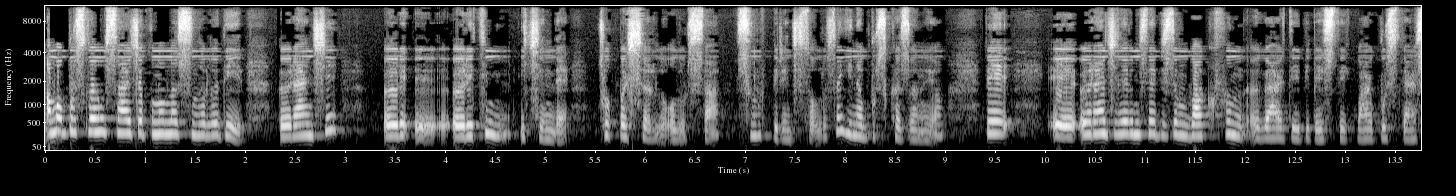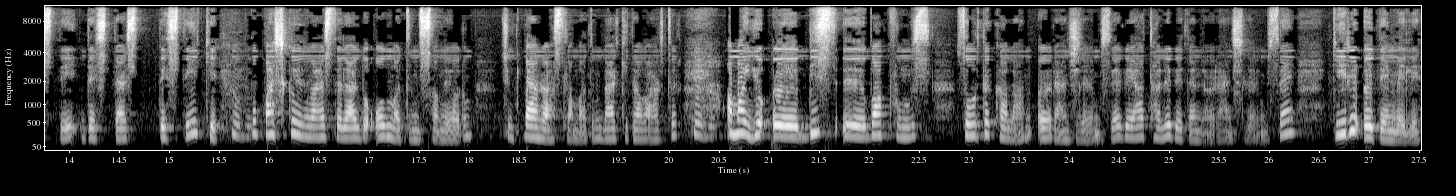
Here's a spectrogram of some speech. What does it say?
Ama burslarımız sadece bununla sınırlı değil. Öğrenci öğre- e, öğretim içinde çok başarılı olursa, sınıf birincisi olursa yine burs kazanıyor. Ve e, öğrencilerimize bizim vakfın verdiği bir destek var, burs desteği, des, ders, desteği ki bu başka üniversitelerde olmadığını sanıyorum. Çünkü ben rastlamadım, belki de vardır. Ama yo- e, biz e, vakfımız zorda kalan öğrencilerimize veya talep eden öğrencilerimize geri ödemeli,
